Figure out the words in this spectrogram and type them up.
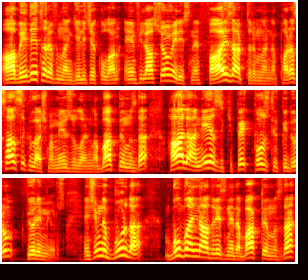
ABD tarafından gelecek olan enflasyon verisine, faiz arttırımlarına, parasal sıkılaşma mevzularına baktığımızda hala ne yazık ki pek pozitif bir durum göremiyoruz. E şimdi burada bu balina adresine de baktığımızda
